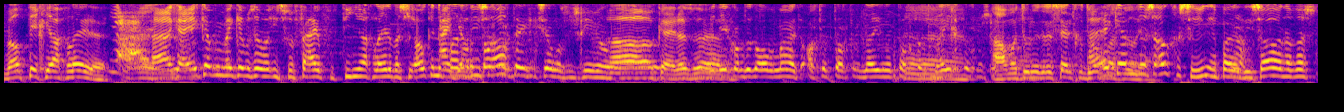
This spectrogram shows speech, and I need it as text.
Wel tig jaar geleden. Ja, Ja, kijk, ik heb hem, ik heb hem zo iets van vijf of tien jaar geleden. Was hij ook in de Eind jaren Paradiso? 80 denk ik zelfs misschien wel. Ah, oké, dat is, eh, Wanneer kwam dit album uit? 88, 89, 90 misschien? Ah, maar toen het recent gedropt Ja, ik was. heb hem je. dus ook gezien in Paradiso. En dat was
